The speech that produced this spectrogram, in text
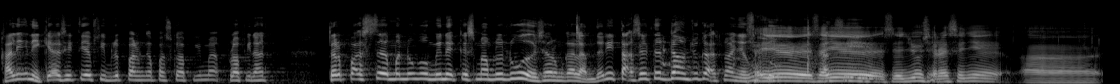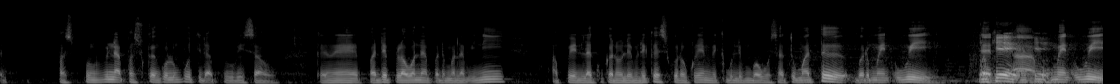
kali ini KL City FC berdepan dengan pasukan Pulau Pinang terpaksa menunggu minit ke-92 Syahrum Kalam. Jadi tak settle down juga sebenarnya Saya untuk saya aksi. saya jujur saya rasanya uh, pas, peminat pasukan Kuala Lumpur tidak perlu risau. Kerana pada perlawanan pada malam ini apa yang dilakukan oleh mereka sekurang-kurangnya mereka boleh membawa satu mata bermain away. Kan? Okey, Ha, okey. bermain away.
